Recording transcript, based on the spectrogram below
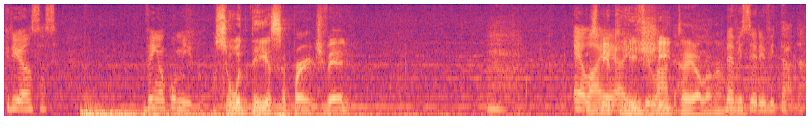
Crianças, venham comigo. Nossa, eu odeio essa parte, velho. Ela Eles meio é que rejeita exilada. ela, né, mano? Deve ser evitada.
